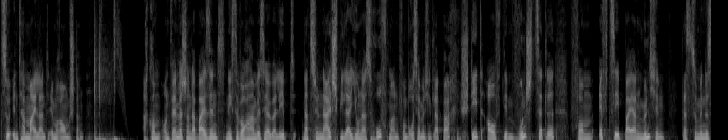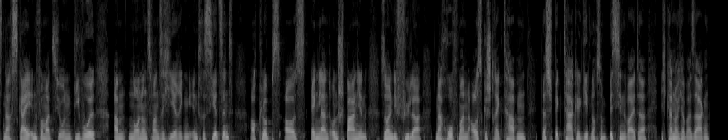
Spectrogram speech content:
zu Inter Mailand im Raum standen. Ach komm, und wenn wir schon dabei sind, nächste Woche haben wir es ja überlebt. Nationalspieler Jonas Hofmann von Borussia Mönchengladbach steht auf dem Wunschzettel vom FC Bayern München das zumindest nach Sky-Informationen, die wohl am 29-Jährigen interessiert sind. Auch Clubs aus England und Spanien sollen die Fühler nach Hofmann ausgestreckt haben. Das Spektakel geht noch so ein bisschen weiter. Ich kann euch aber sagen,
